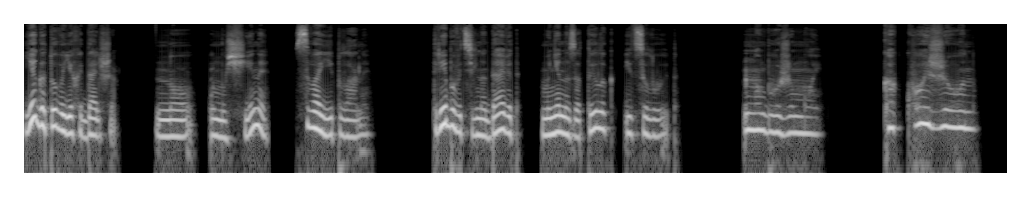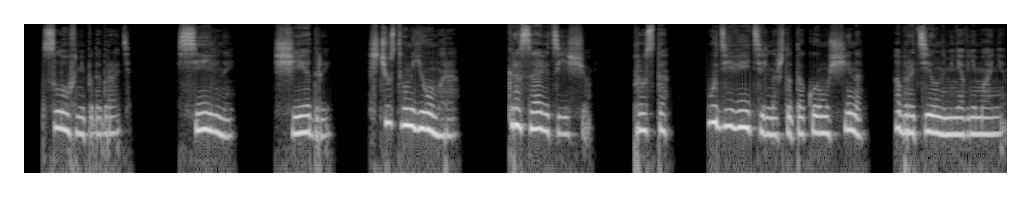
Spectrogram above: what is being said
Я готова ехать дальше. Но у мужчины свои планы. Требовательно давит мне на затылок и целует. Но, боже мой, какой же он! Слов не подобрать. Сильный, щедрый, с чувством юмора. Красавец еще. Просто удивительно, что такой мужчина обратил на меня внимание.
